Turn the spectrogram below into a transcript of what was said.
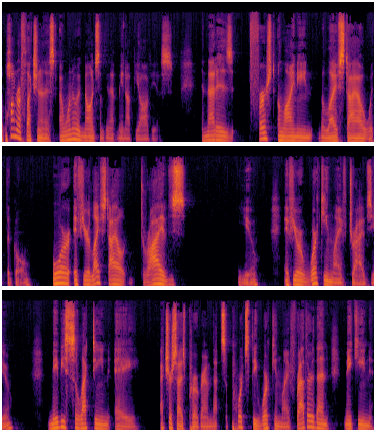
upon reflection on this, I want to acknowledge something that may not be obvious, and that is first aligning the lifestyle with the goal. Or if your lifestyle drives you, if your working life drives you, maybe selecting a exercise program that supports the working life rather than making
